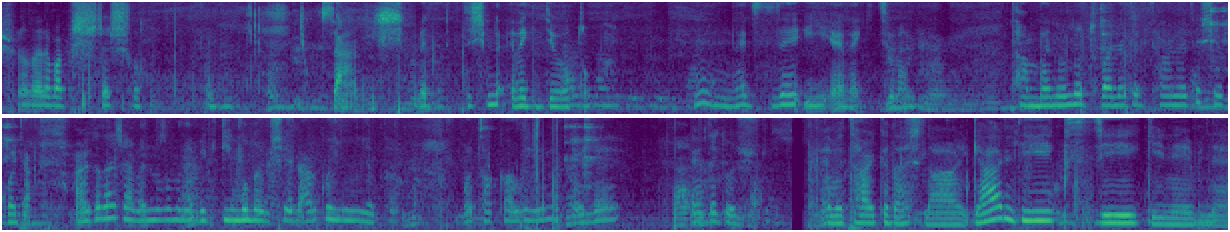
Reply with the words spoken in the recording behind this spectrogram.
Şuralara bak işte şu. Çok güzelmiş. Evet bitti şimdi eve gidiyorduk. Hmm, hadi size iyi eve gitmem. Tamam ben onu tuvalete bir tane de şey koyacağım. Arkadaşlar ben o zaman eve gideyim buna bir şeyler koyayım yatağa. Yatak alayım öyle evde görüşürüz. Evet arkadaşlar geldik pislik yeni evine.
